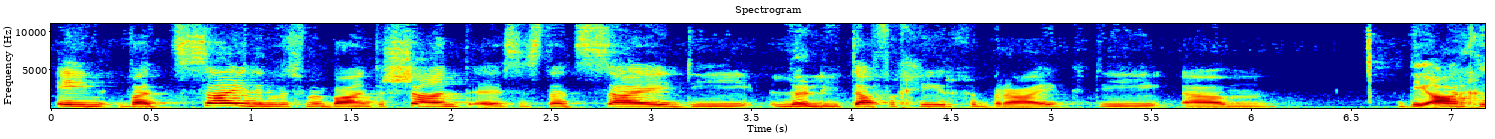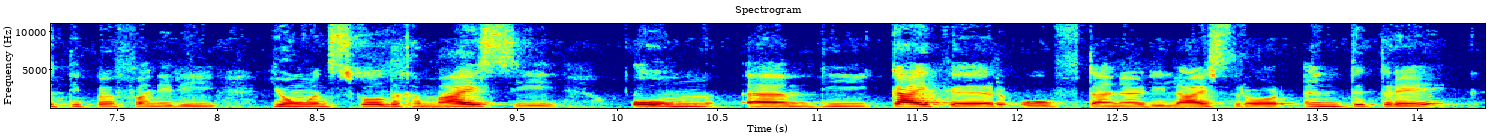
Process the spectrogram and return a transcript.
En wat sy doen wat vir my baie interessant is, is dat sy die Lolita figuur gebruik, die ehm um, die argetipe van hierdie jong onskuldige meisie om ehm um, die kyker of dan nou die luisteraar in te trek.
